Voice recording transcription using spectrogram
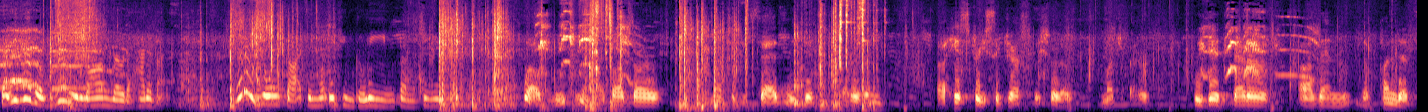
but we have a really long road ahead of us. What are your thoughts and what we can glean from these? Well, my thoughts are much as you said. We did better than uh, history suggests we should have, much better. We did better uh, than the pundits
